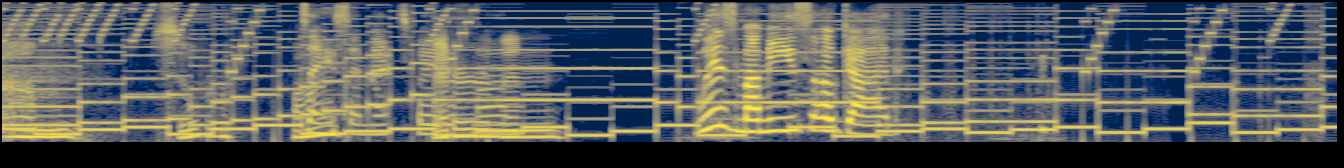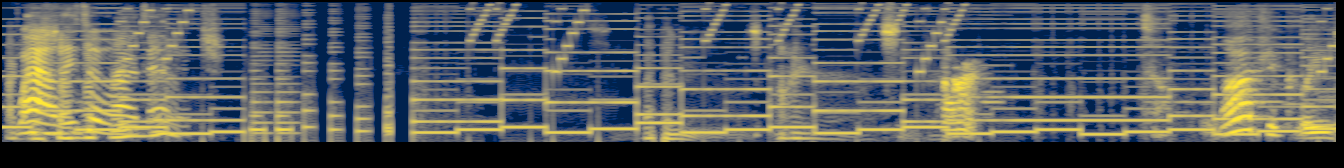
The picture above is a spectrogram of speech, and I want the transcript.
Um, silver So you said next play. better than. Whiz mummies, oh god. I Wow, they do a lot of damage. Logically,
